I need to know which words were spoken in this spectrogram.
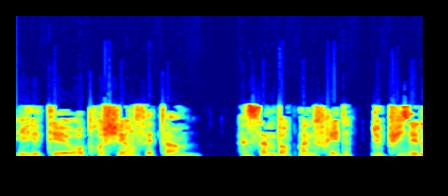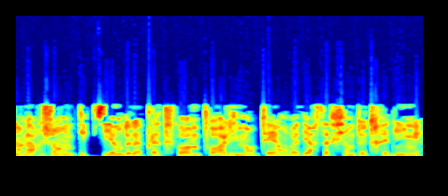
et il était reproché en fait à un Sam Bankman-Fried de puiser dans l'argent des clients de la plateforme pour alimenter, on va dire, sa firme de trading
